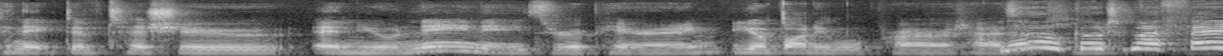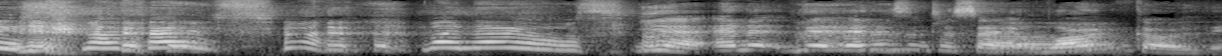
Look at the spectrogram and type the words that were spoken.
connective tissue in your knee needs repairing, your body will prioritize. No, it go to my face, my face, my nails. yeah, and it, it isn't to say it won't go there.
